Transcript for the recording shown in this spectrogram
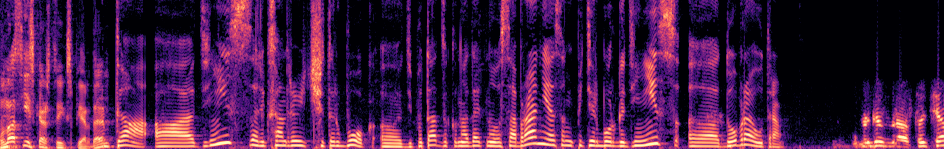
У нас есть, кажется, эксперт, да? Да. Денис Александрович Четербок, э, депутат депутат Законодательного собрания Санкт-Петербурга Денис. Э, доброе утро. Здравствуйте.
